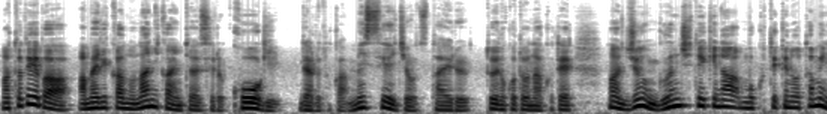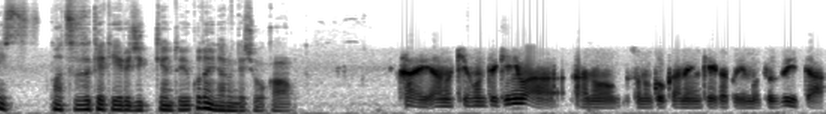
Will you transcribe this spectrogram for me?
まあ、例えばアメリカの何かに対する抗議であるとか、メッセージを伝えるというようなことはなくて、まあ、純軍事的な目的のために、まあ、続けている実験ということになるんでしょうか？はい、あの基本的にはあのその5カ年計画に基づいた、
